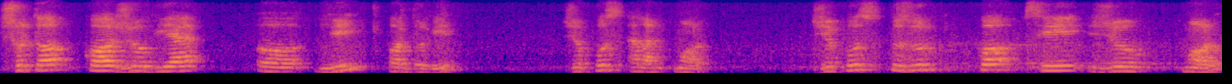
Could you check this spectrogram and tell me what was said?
Surtout quand je viens au lit pour dormir, je pousse à la mort. Je pousse toujours que si je meurs,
